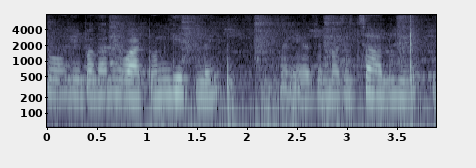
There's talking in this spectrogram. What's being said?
तो हे बघा मी वाटून घेतलंय. आणि अजून माझं चालू आहे.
